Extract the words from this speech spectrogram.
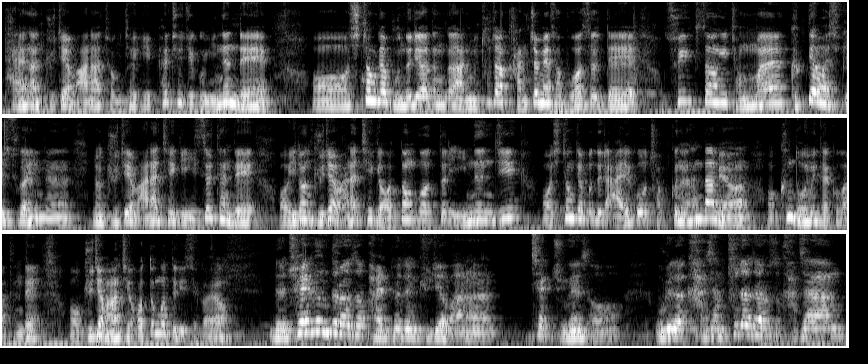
다양한 규제 완화 정책이 펼쳐지고 있는데 어, 시청자분들이라든가 아니면 투자 관점에서 보았을 때 수익성이 정말 극대화시킬 수가 있는 이런 규제 완화책이 있을 텐데 어, 이런 규제 완화책이 어떤 것들이 있는지 어, 시청자분들이 알고 접근을 한다면 어, 큰 도움이 될 것 같은데 어, 규제 완화책 어떤 것들이 있을까요? 네, 최근 들어서 발표된 규제 완화책 중에서 우리가 가장 투자자로서 가장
